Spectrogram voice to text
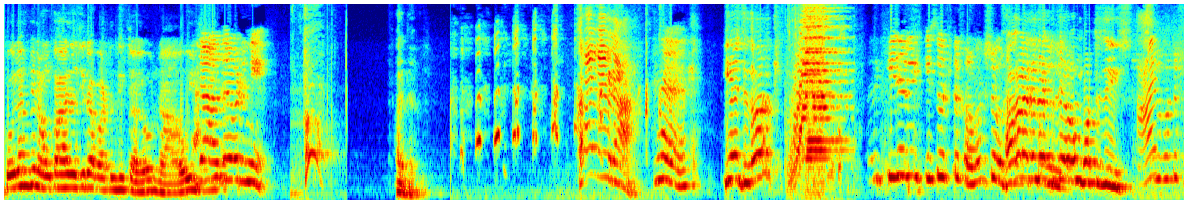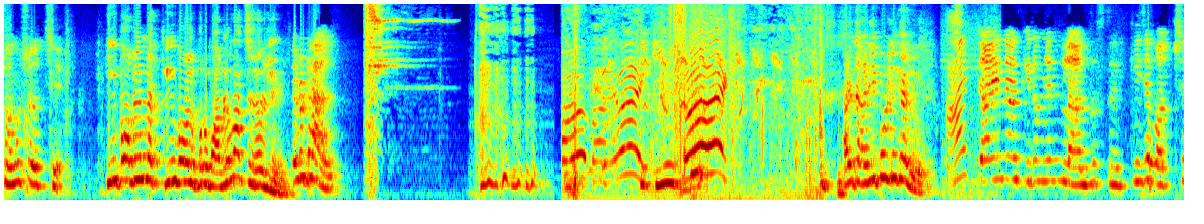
কইলাম যে লঙ্কা আদা জিরা বাটা দিতে হয় ও না ওই যা আদা বাটা নিয়ে। হ্যাঁ। কি হয়েছে তোর? কি জানি কিছু একটা সমস্যা হচ্ছে। সকালে এরকম করতেছিস? একটা সমস্যা হচ্ছে। কি প্রবলেম না কি কোনো প্রবলেম আছে শরীরে? একটু ঢাল। আরে দাঁড়িয়ে পড়লি কেন? জানি না কিরম জানি লাগতেছে কি যে হচ্ছে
